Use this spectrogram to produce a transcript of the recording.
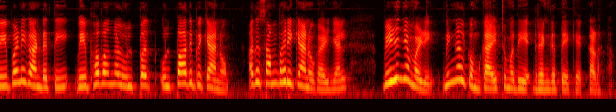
വിപണി കണ്ടെത്തി വിഭവങ്ങൾ ഉൽപ്പ ഉൽപ്പാദിപ്പിക്കാനോ അത് സംഭരിക്കാനോ കഴിഞ്ഞാൽ വിഴിഞ്ഞം വഴി നിങ്ങൾക്കും കയറ്റുമതി രംഗത്തേക്ക് കടക്കാം.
